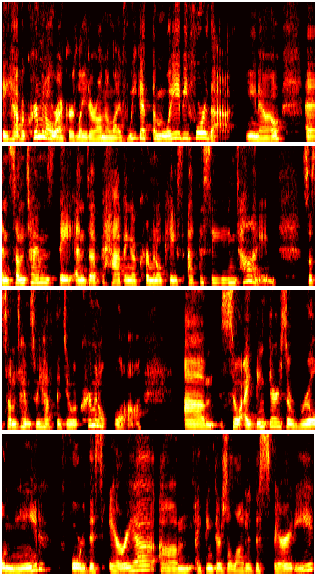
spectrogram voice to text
they have a criminal record later on in life we get them way before that you know? And sometimes they end up having a criminal case at the same time. So sometimes we have to do a criminal law. Um, so i think there's a real need for this area. Um, i think there's a lot of disparity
